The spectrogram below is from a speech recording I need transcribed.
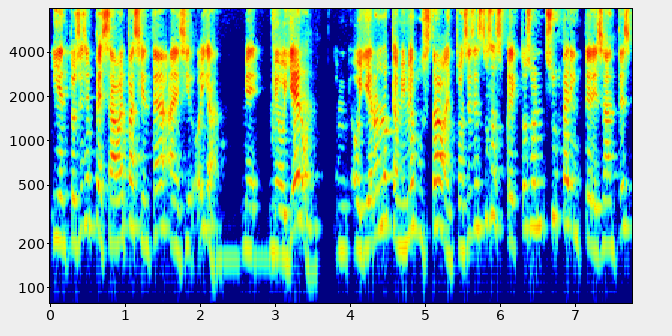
y entonces empezaba el paciente a decir, oiga, me, me oyeron, oyeron lo que a mí me gustaba. Entonces estos aspectos son súper interesantes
